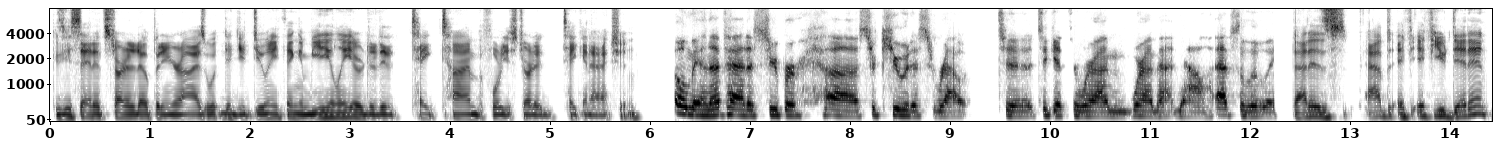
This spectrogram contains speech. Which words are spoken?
Because you said it started opening your eyes. What, did you do anything immediately, or did it take time before you started taking action? Oh man, I've had a super uh, circuitous route to to get to where I'm where I'm at now. Absolutely. That is if if you didn't,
